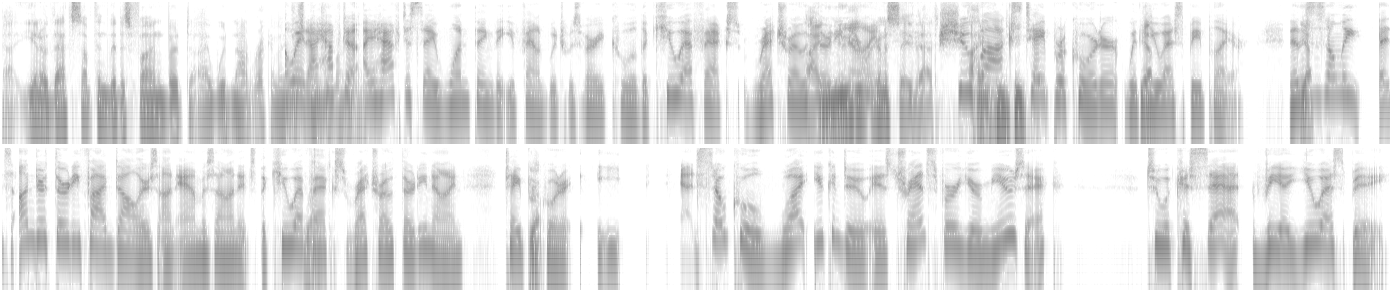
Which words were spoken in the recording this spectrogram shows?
uh, you know, that's something that is fun, but I would not recommend. Oh wait, I have to. I have to say one thing that you found, which was very cool: the QFX Retro I 39 knew you were going to say that. Shoebox tape recorder with Yep. USB player. Now this Yep. is only it's under thirty five dollars on Amazon. It's the QFX Retro thirty nine tape Yep. recorder. It's so cool. What you can do is transfer your music to a cassette via USB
